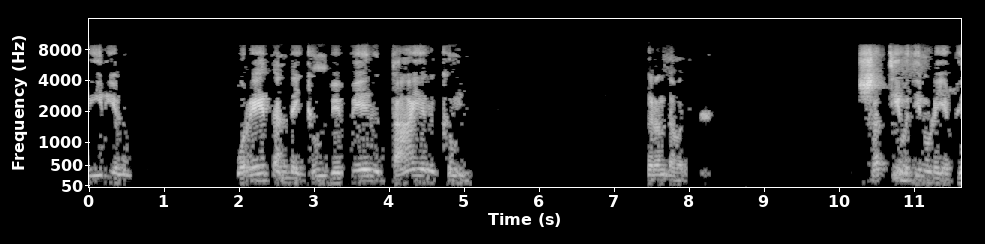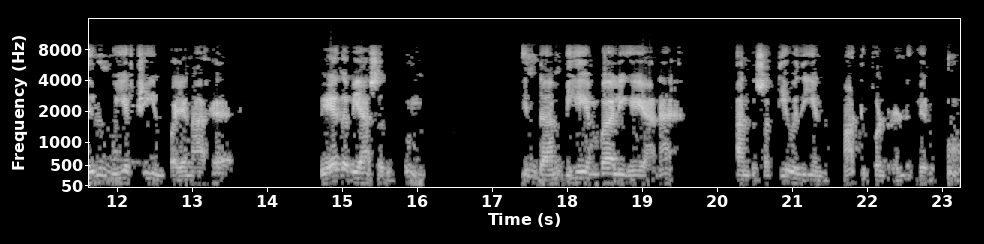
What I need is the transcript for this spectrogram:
வீரியனும் ஒரே தந்தைக்கும் வெவ்வேறு தாயருக்கும் பிறந்தவர்கள் சத்தியவதியினுடைய பெரும் முயற்சியின் பயனாக வேதவியாசருக்கும் இந்த அம்பிகை அம்பாலிகையான அந்த சத்தியவதியின் நாட்டுப்பெண் ரெண்டு பேருக்கும்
